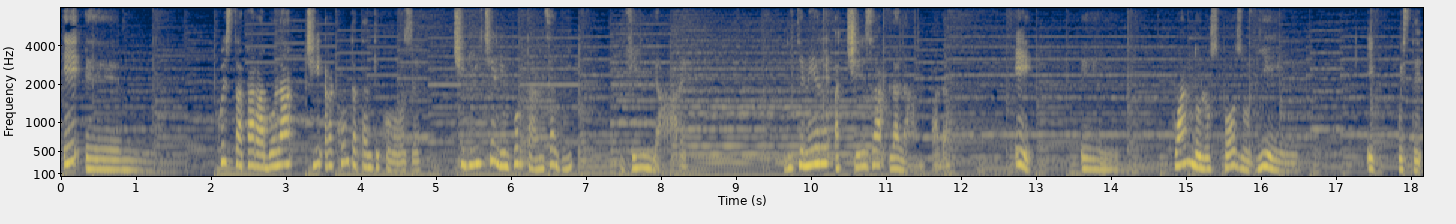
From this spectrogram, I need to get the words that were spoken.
E ehm, questa parabola ci racconta tante cose, ci dice l'importanza di vegliare, di tenere accesa la lampada e eh, quando lo sposo viene e queste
